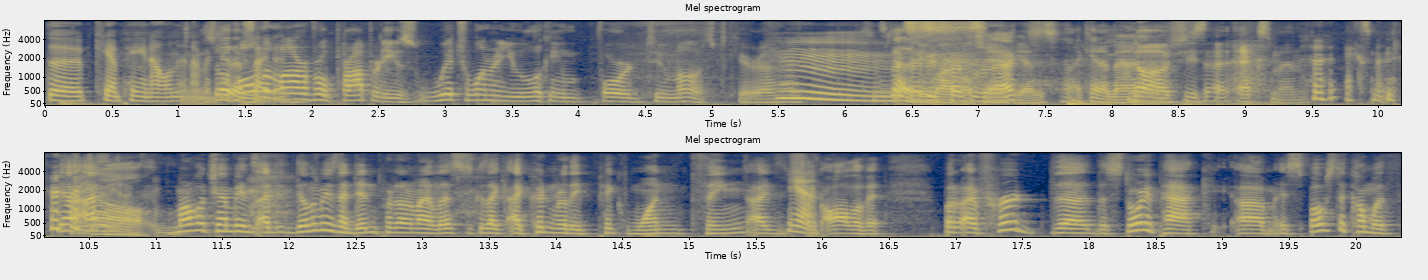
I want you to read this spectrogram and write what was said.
the campaign element. I'm So of excited. all the Marvel properties, which one are you looking forward to most, Kira? Hmm. It's gotta Maybe Marvel starts with? Champions. I can't imagine. No, she's uh, X Men. X Men. Yeah, I, Oh. Marvel Champions. I the only reason I didn't put it on my list is because I, I couldn't really pick one thing. I just Yeah. like all of it. But I've heard the the story pack um, is supposed to come with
